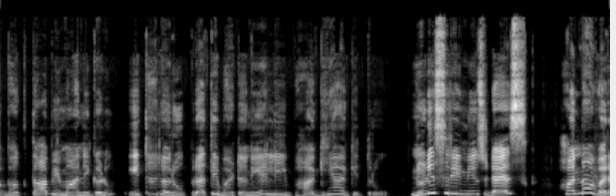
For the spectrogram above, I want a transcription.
ಭಕ್ತಾಭಿಮಾನಿಗಳು ಇತರರು ಪ್ರತಿಭಟನೆಯಲ್ಲಿ ಭಾಗಿಯಾಗಿದ್ದರು. Nudisiri news desk Honnavar.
